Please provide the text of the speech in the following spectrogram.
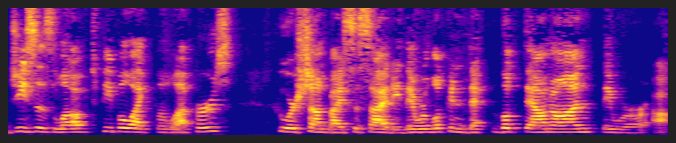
Jesus loved people like the lepers who were shunned by society. They were looking looked down on, they were uh,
